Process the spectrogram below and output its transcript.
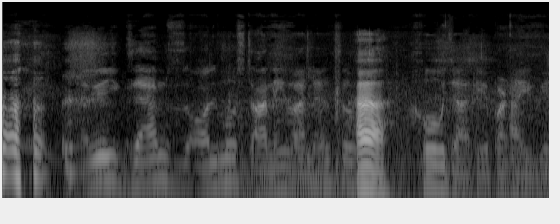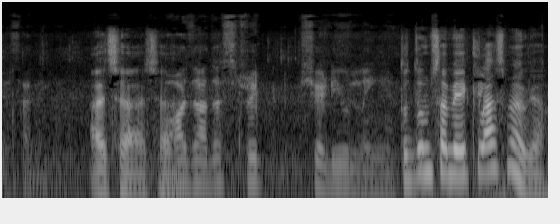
अभी एग्ज़ाम्स ऑलमोस्ट आने ही वाले हैं तो हाँ। हो जा रही है पढ़ाई भी ऐसा नहीं है। अच्छा अच्छा। बहुत ज़्यादा स्ट्रिक्ट शेड्यूल नहीं है। तो तुम सब एक क्लास में हो क्या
